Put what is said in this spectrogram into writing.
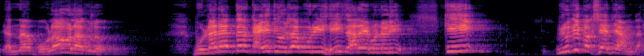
यांना बोलावं लागलं. बुलढाण्यात तर काही दिवसापूर्वी हेही झालं आहे मंडळी की विरोधी पक्षाचे आमदार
